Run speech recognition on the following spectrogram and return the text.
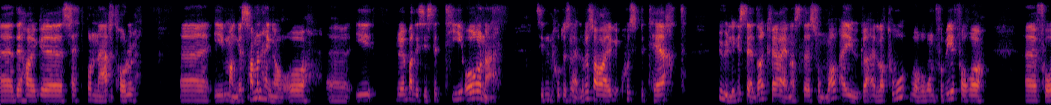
Det har jeg sett på nært hold i mange sammenhenger. Og eh, i løpet av de siste ti årene, siden 2011, så har jeg hospitert ulike steder hver eneste sommer, ei uke eller to, vært rundt forbi for å uh, få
